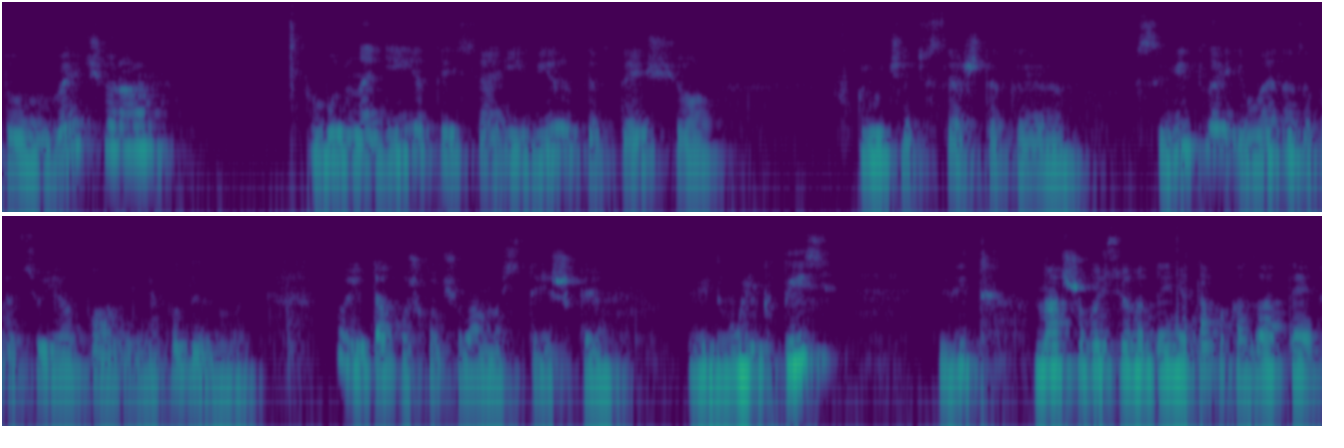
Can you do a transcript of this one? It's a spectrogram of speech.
до вечора. Буду надіятися і вірити в те, що включать все ж таки світле і в мене запрацює опалення. Подивимось. Ну і також хочу вам ось трішки відволіктись від нашого сьогодення та показати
